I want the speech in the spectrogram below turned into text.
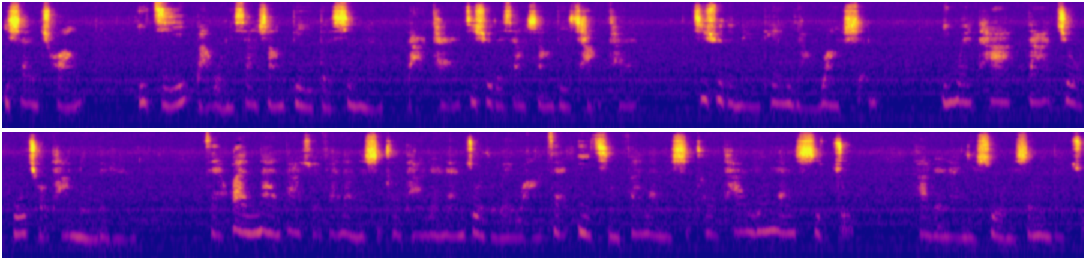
一扇窗，以及把我们向上帝的心门打开，继续的向上帝敞开，继续的每一天仰望神，因为他搭救呼求他名的人。在患难、大水泛滥的时刻，他仍然坐着为王；在疫情泛滥的时刻，他仍然是主，他仍然也是我们生命的主。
